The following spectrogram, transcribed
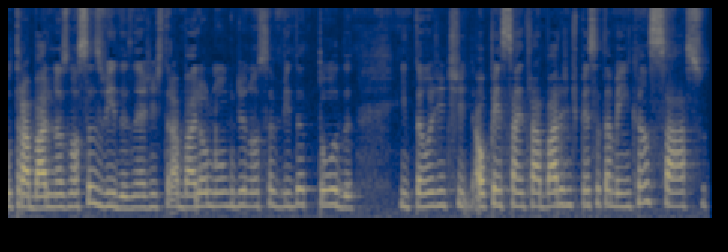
o trabalho nas nossas vidas. Né? A gente trabalha ao longo de nossa vida toda. Então, a gente, ao pensar em trabalho, a gente pensa também em cansaço,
